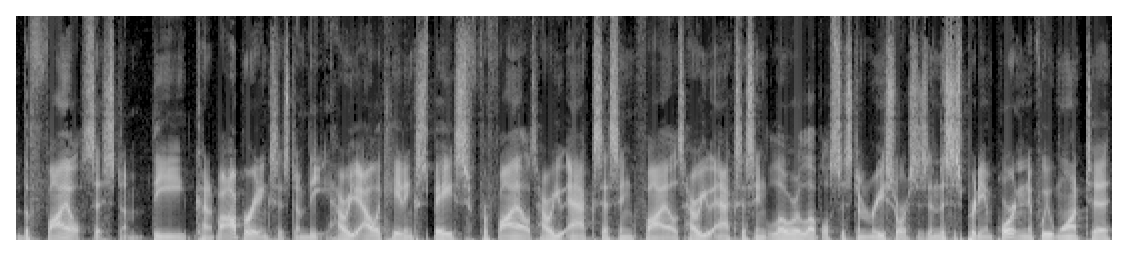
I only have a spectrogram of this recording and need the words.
the file system, the kind of operating system, the how are you allocating space for files, how are you accessing files, how are you accessing lower level system resources? And this is pretty important if we want to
